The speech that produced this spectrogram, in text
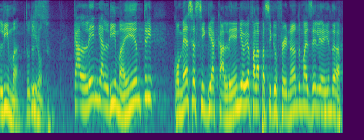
Lima, tudo Isso. junto. Kalênia Lima, entre, Comece a seguir a Kalene. Eu ia falar para seguir o Fernando, mas ele ainda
